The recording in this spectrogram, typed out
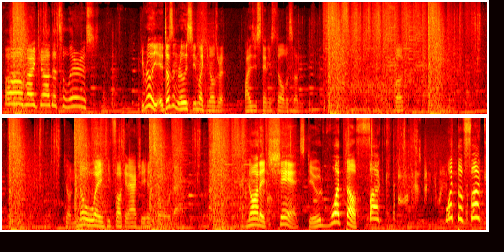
oh my god, that's hilarious. He really, it doesn't really seem like he knows where. Why is he standing still all of a sudden? Fuck. Yo, no way he fucking actually hit someone with that. Not a chance, dude. What the fuck? What the fuck?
